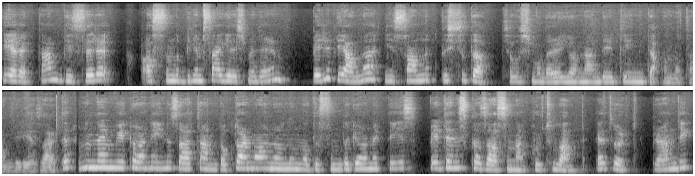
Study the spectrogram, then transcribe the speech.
diyerekten bizlere aslında bilimsel gelişmelerin belli bir yandan insanlık dışı da çalışmalara yönlendirdiğini de anlatan bir yazardı. Bunun en büyük örneğini zaten Doktor Monroe'nun adasında görmekteyiz. Bir deniz kazasından kurtulan Edward Brandig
